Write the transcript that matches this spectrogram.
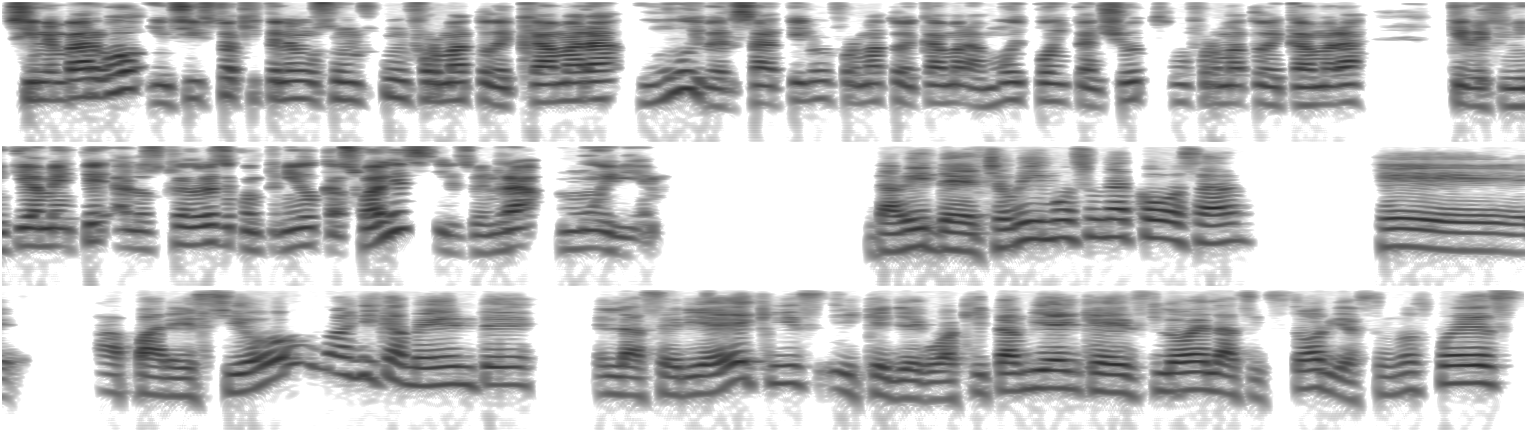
Sin embargo, insisto, aquí tenemos un, formato de cámara muy versátil, un formato de cámara muy point and shoot, un formato de cámara que definitivamente a los creadores de contenido casuales les vendrá muy bien. David, de hecho vimos una cosa que apareció mágicamente en la serie X y que llegó aquí también, que es lo de las historias. ¿Tú nos puedes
